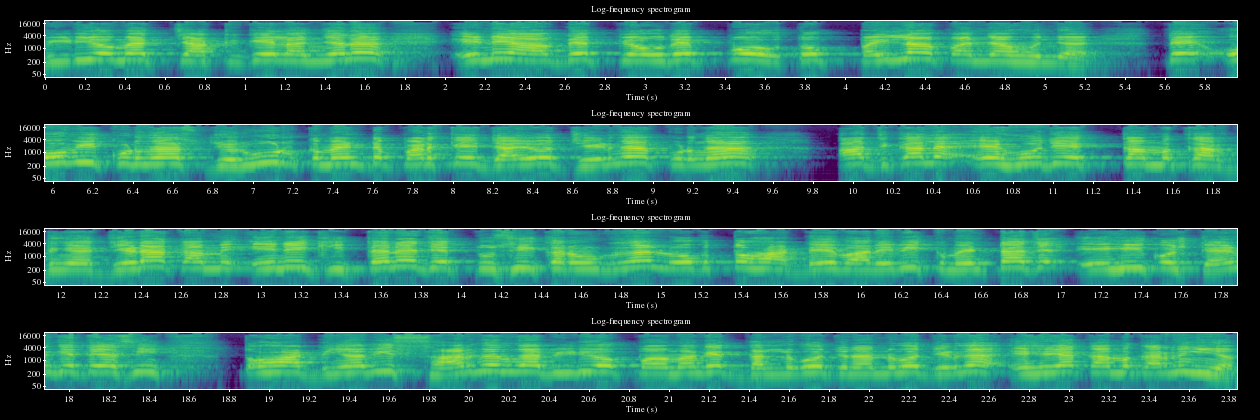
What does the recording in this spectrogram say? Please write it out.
ਵੀਡੀਓ ਮੈਂ ਚੱਕ ਕੇ ਲਾਈਆਂ ਨਾ, ਇਹਨੇ ਆਪਦੇ ਪਿਓ ਦੇ ਭੋਗ ਤੋਂ ਪਹਿਲਾਂ ਪਾਈਆਂ ਹੋਈਆਂ। ਤੇ ਉਹ ਵੀ ਕੁੜੀਆਂ ਜ਼ਰੂਰ ਕਮੈਂਟ ਪੜ੍ਹ ਕੇ ਜਾਇਓ, ਜਿਹੜੀਆਂ ਕੁੜੀਆਂ ਅੱਜ ਕੱਲ ਇਹੋ ਜੇ ਕੰਮ ਕਰਦੀਆਂ। ਜਿਹੜਾ ਕੰਮ ਇਹਨੇ ਕੀਤਾ ਨਾ, ਜੇ ਤੁਸੀਂ ਕਰੋਗੇ ਲੋਕ ਤੁਹਾਡੇ ਬਾਰੇ ਵੀ ਕਮੈਂਟਾਂ 'ਚ ਇਹੀ ਕੁਝ ਕਹਿਣਗੇ ਤੇ ਅਸੀਂ ਤੁਹਾਡੀਆਂ ਵੀ ਸਾਰੀਆਂ ਦੀਆਂ ਵੀਡੀਓ ਪਾਵਾਂਗੇ ਦਲਗੋ ਜਨਾਨਗੋ ਜਿਹੜੀਆਂ ਇਹੋ ਜਿਹਾ ਕੰਮ ਕਰਨਗੀਆਂ।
